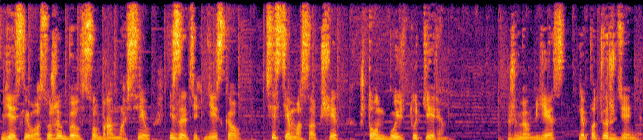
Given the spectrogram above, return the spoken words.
Если у вас уже был собран массив из этих дисков, система сообщит, что он будет утерян. Жмем Yes для подтверждения.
